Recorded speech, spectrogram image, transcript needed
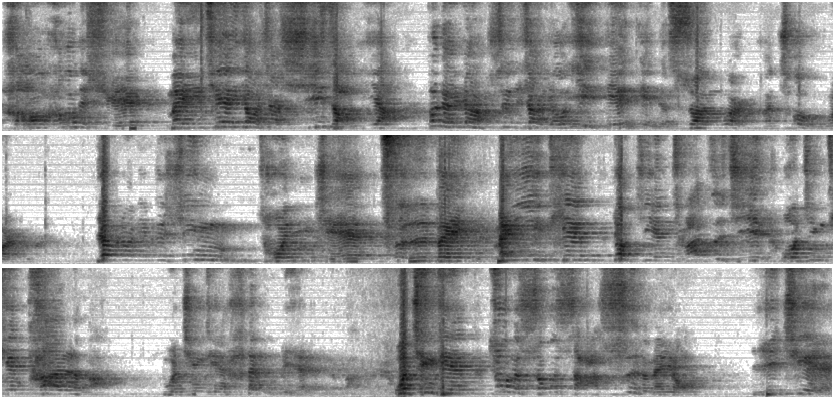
好好的学，每天要像洗澡一样。不能让身上有一点点的酸味儿和臭味儿，要让你们的心纯洁慈悲。每一天要检查自己：我今天贪了吗？我今天恨别人了吗？我今天做了什么傻事了没有？一切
